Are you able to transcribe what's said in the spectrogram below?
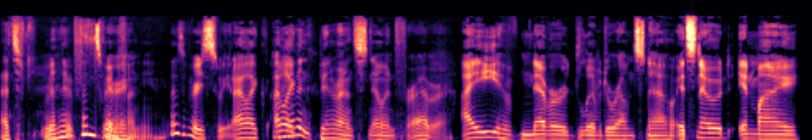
That's really that's very funny. That's very sweet. I like. I, I, like. haven't been around snow in forever. I have never lived around snow. It snowed in my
